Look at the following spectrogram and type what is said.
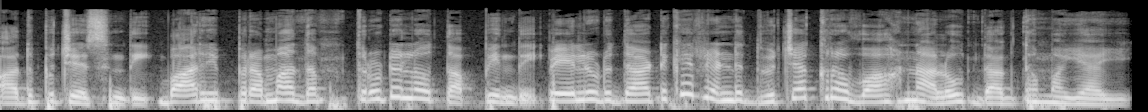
అదుపు చేసింది. భారీ ప్రమాదం త్రుటిలో తప్పింది. పేలుడు దాటికి రెండు ద్విచక్ర వాహనాలు దగ్ధమయ్యాయి.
